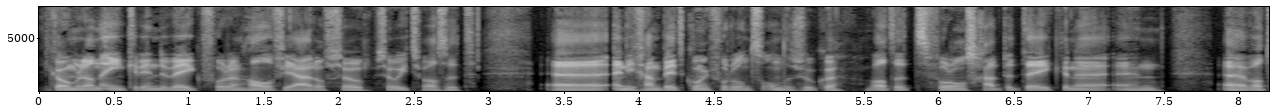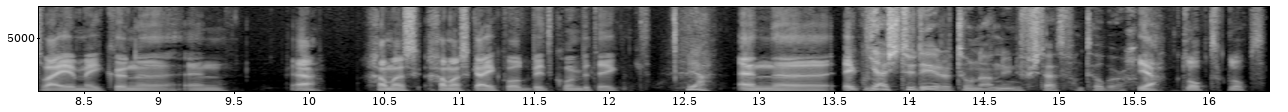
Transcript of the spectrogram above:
Die komen dan één keer in de week voor een half jaar of zo, zoiets was het. Eh, en die gaan bitcoin voor ons onderzoeken. Wat het voor ons gaat betekenen en eh, wat wij ermee kunnen. En ja, ga maar, eens, ga maar eens kijken wat bitcoin betekent. Ja. En eh, ik, Jij studeerde toen aan de Universiteit van Tilburg. ja, klopt, klopt.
